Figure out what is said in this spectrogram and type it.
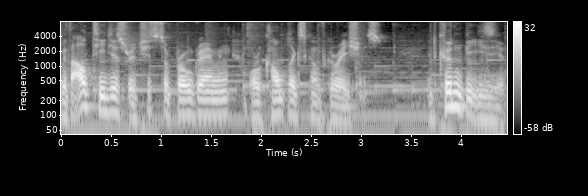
without tedious register programming or complex configurations. It couldn't be easier.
